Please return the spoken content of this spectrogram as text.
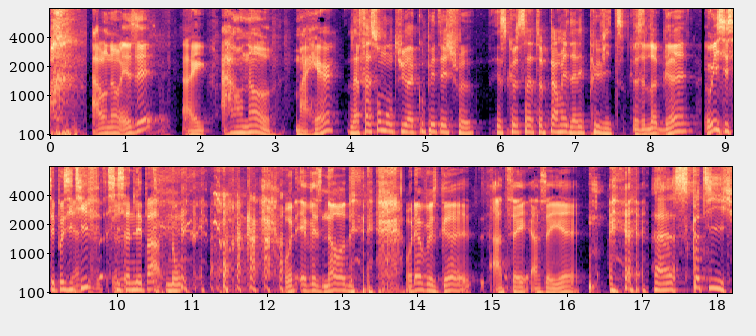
I don't know. Is it? I I don't know. My hair? La façon dont tu as coupé tes cheveux, est-ce que ça te permet d'aller plus vite Does it look good? Oui, si c'est positif, si ça ne l'est pas, non. What if it's no? Whatever is good, I'd say I say yeah. Euh, Scotty,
